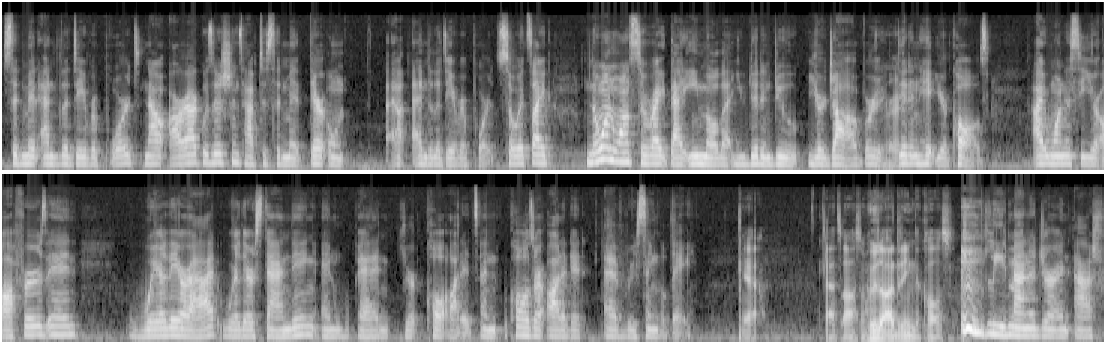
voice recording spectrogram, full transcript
submit end of the day reports. Now our acquisitions have to submit their own uh, end of the day reports. So it's like no one wants to write that email that you didn't do your job or Right. didn't hit your calls. I want to see your offers in where they are at, where they're standing and and your call audits. And calls are audited every single day. Yeah. That's awesome. Who's auditing the calls? lead manager and Ash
